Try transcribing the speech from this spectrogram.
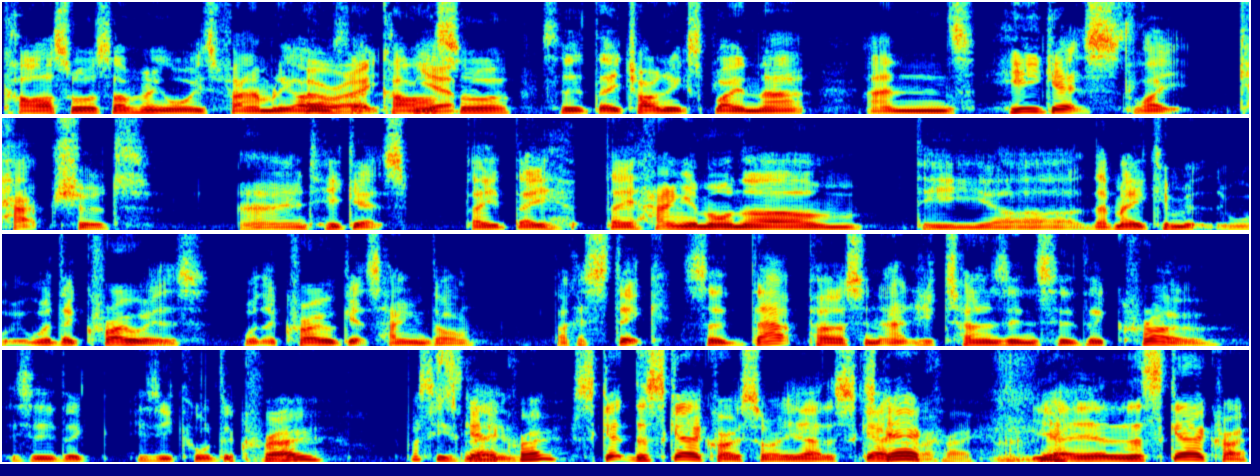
castle or something, or his family owns Alright, that castle. So they try and explain that, and he gets like captured, and he gets they they they hang him on um the uh they make him where the crow is what the crow gets hanged on like a stick. So that person actually turns into the crow. Is he the is he called the, Crow? what's his Scarecrow? name? Sca- the scarecrow sorry. Yeah the scarecrow, Scarecrow. yeah yeah the scarecrow.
